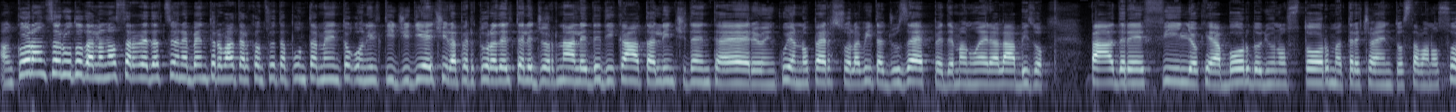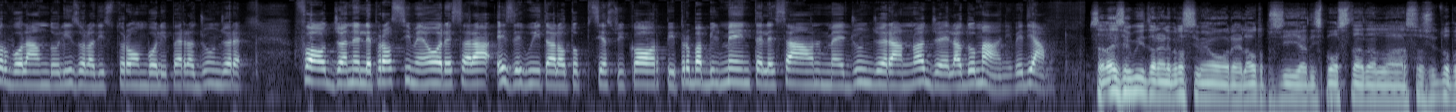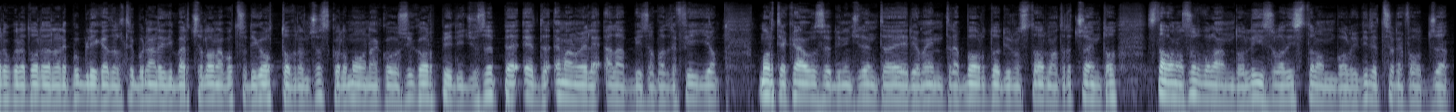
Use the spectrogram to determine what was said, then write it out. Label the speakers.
Speaker 1: Ancora un saluto dalla nostra redazione, ben trovati al consueto appuntamento con il TG10, l'apertura del telegiornale dedicata all'incidente aereo in cui hanno perso la vita Giuseppe ed Emanuele Alabiso, padre e figlio che a bordo di uno Storm 300 stavano sorvolando l'isola di Stromboli per raggiungere Foggia. Nelle prossime ore sarà eseguita l'autopsia sui corpi, probabilmente le salme giungeranno a Gela domani, vediamo.
Speaker 2: Sarà eseguita nelle prossime ore l'autopsia disposta dal sostituto procuratore della Repubblica del Tribunale di Barcellona Pozzo di Gotto Francesco Lo Monaco sui corpi di Giuseppe ed Emanuele Alabiso, padre e figlio, morti a causa di un incidente aereo mentre a bordo di uno Stormo 300 stavano sorvolando l'isola di Stromboli, direzione Foggia.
